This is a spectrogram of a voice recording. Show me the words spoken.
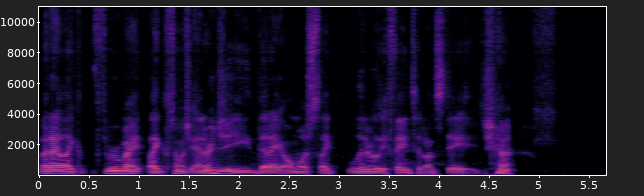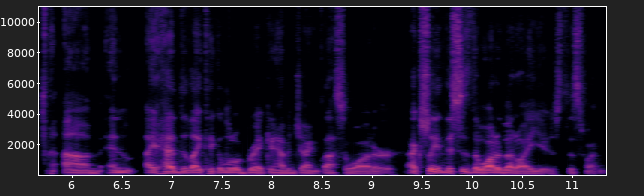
But i like threw my like so much energy that i almost like literally fainted on stage. Um and i had to like take a little break and have a giant glass of water. Actually this is the water bottle i use this one.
